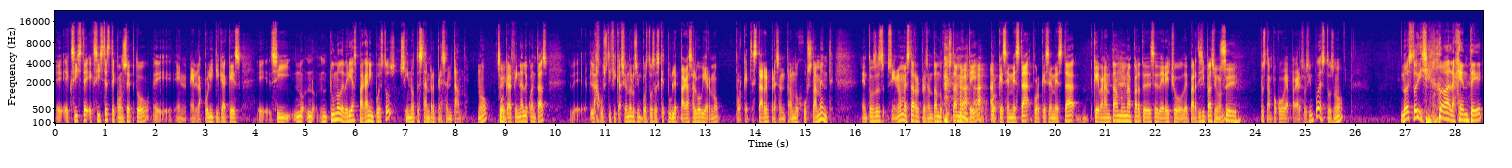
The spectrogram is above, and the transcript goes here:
Eh, existe, existe este concepto eh, en, la política que es si tú no deberías pagar impuestos si no te están representando, ¿no? Porque al final de cuentas, la justificación de los impuestos es que tú le pagas al gobierno porque te está representando justamente. Entonces, si no me está representando justamente porque se me está, porque se me está quebrantando una parte de ese derecho de participación, pues tampoco voy a pagar esos impuestos, ¿no? No estoy diciendo a la gente,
